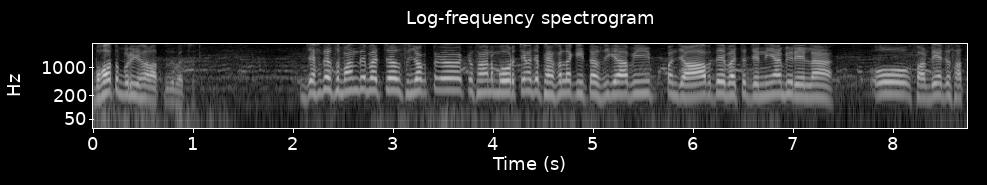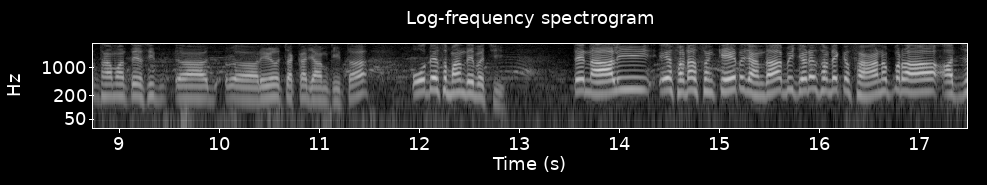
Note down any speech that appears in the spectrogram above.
ਬਹੁਤ ਬੁਰੀ ਹਾਲਤ ਦੇ ਵਿੱਚ। ਜਿਸ ਦੇ ਸਬੰਧ ਦੇ ਵਿੱਚ ਸੰਯੁਕਤ ਕਿਸਾਨ ਮੋਰਚੇ ਨੇ ਅੱਜ ਫੈਸਲਾ ਕੀਤਾ ਸੀਗਾ ਵੀ ਪੰਜਾਬ ਦੇ ਵਿੱਚ ਜਿੰਨੀਆਂ ਵੀ ਰੇਲਾਂ ਉਹ ਸਾਡੇ ਅੱਜ ਸੱਤ ਥਾਵਾਂ ਤੇ ਅਸੀਂ ਰੇਲ ਚੱਕਾ ਜਾਮ ਕੀਤਾ। ਉਹਦੇ ਸਬੰਧ ਦੇ ਵਿੱਚ ਹੀ। ਤੇ ਨਾਲ ਹੀ ਇਹ ਸਾਡਾ ਸੰਕੇਤ ਜਾਂਦਾ ਵੀ ਜਿਹੜੇ ਸਾਡੇ ਕਿਸਾਨ ਭਰਾ ਅੱਜ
